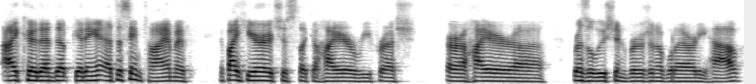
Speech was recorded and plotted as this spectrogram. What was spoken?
I could end up getting it at the same time if if i hear it's just like a higher refresh or a higher uh, resolution version of what i already have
